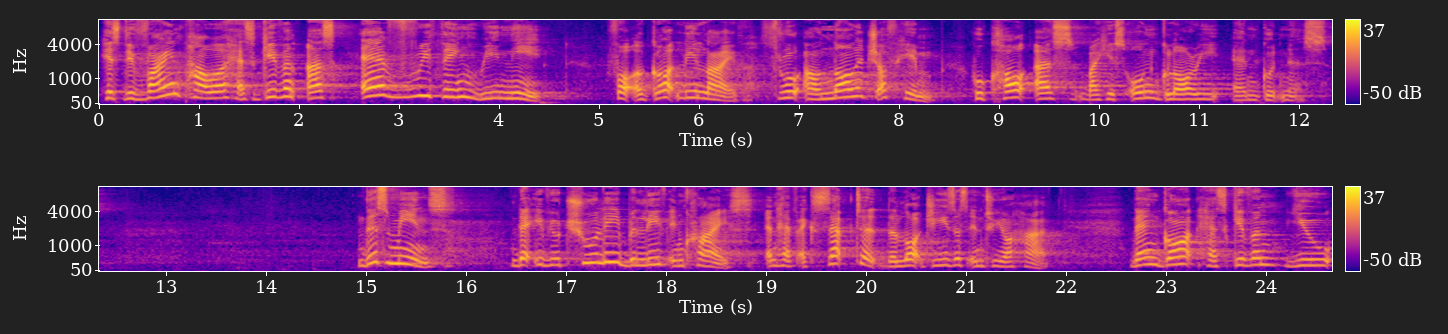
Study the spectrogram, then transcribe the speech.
His divine power has given us everything we need for a godly life through our knowledge of Him who called us by His own glory and goodness. This means that if you truly believe in Christ and have accepted the Lord Jesus into your heart, then God has given you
